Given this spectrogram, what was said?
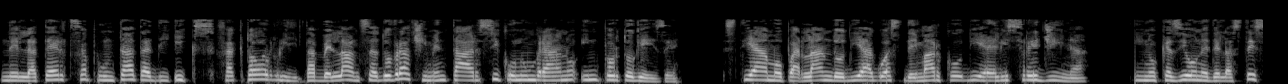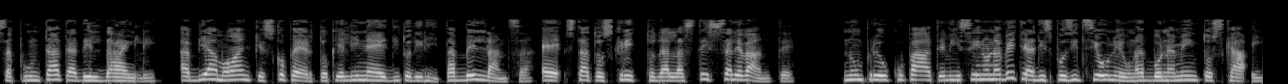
nella terza puntata di X Factor Rita Bellanza dovrà cimentarsi con un brano in portoghese. Stiamo parlando di Aguas de Marco di Elis Regina. In occasione della stessa puntata del Daily, abbiamo anche scoperto che l'inedito di Rita Bellanza è stato scritto dalla stessa Levante. Non preoccupatevi se non avete a disposizione un abbonamento Sky.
